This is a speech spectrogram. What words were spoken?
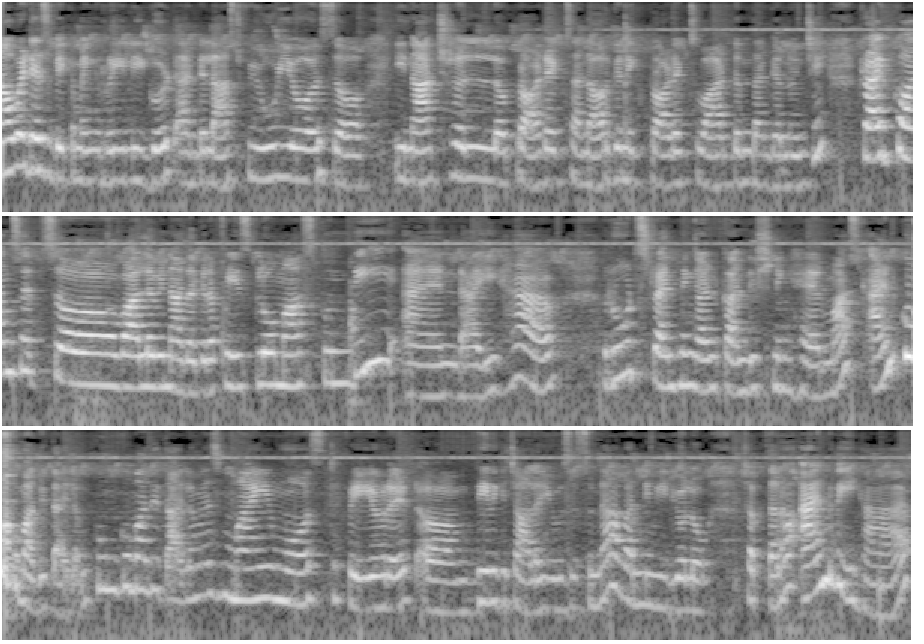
now it is becoming really good అంటే లాస్ట్ ఫ్యూ ఇయర్స్ ఈ natural products and organic products వాడడం దగ్గర నుంచి ట్రైబ్ కాన్సెప్ట్స్ uh, వాళ్ళవి నా దగ్గర ఫేస్ గ్లో మాస్క్ ఉంది. And I have root strength and conditioning hair mask and Kumkumadi Tailam Kumkumadi Tailam ఇస్ మై మోస్ట్ ఫేవరెట్ దీనికి చాలా యూజెస్ ఉన్నాయి. అవన్నీ వీడియోలో చెప్తాను. And we have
